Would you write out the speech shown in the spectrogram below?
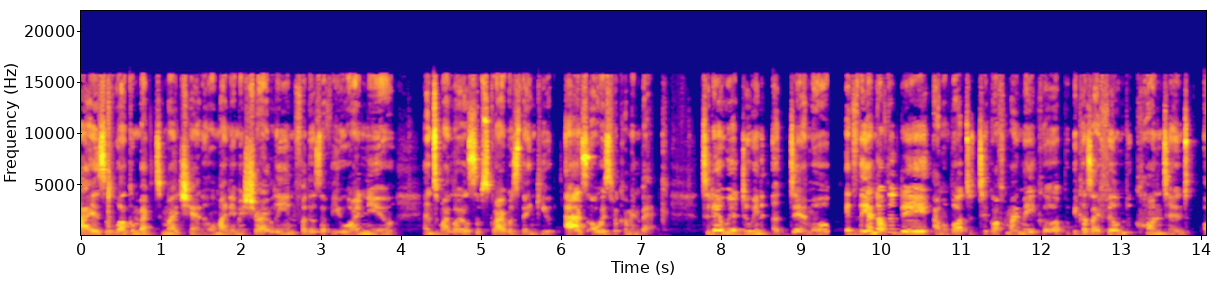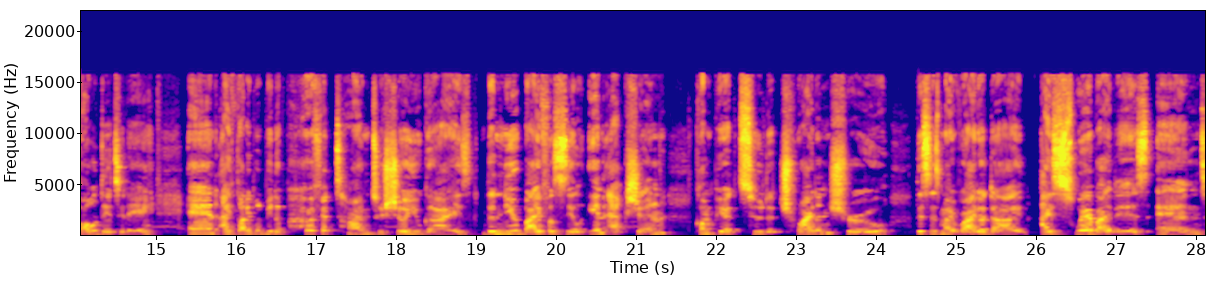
guys, welcome back to my channel. My name is Sharline for those of you who are new and to my loyal subscribers, thank you as always for coming back. Today we are doing a demo. It's the end of the day. I'm about to take off my makeup because I filmed content all day today and I thought it would be the perfect time to show you guys the new Bifacil in action compared to the tried and true this is my ride or die. I swear by this and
